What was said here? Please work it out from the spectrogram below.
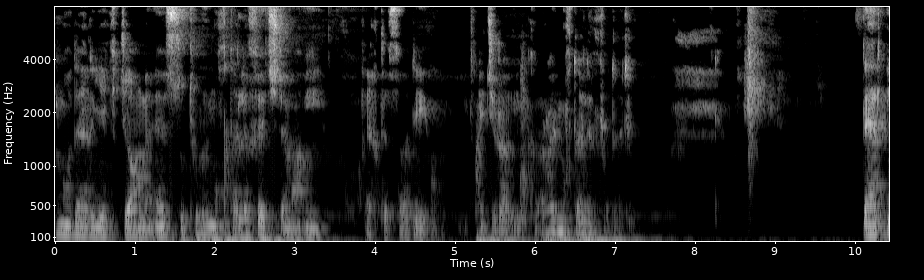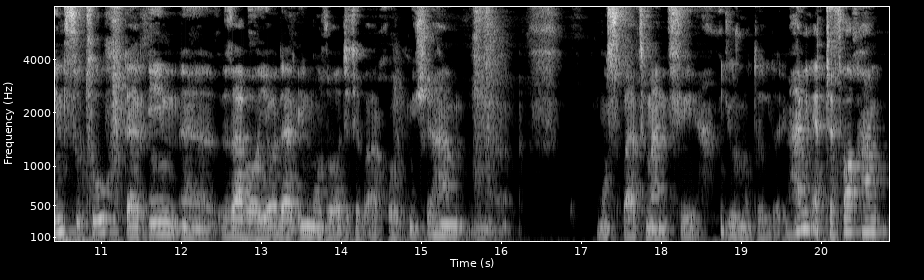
ما در یک جامعه سطوح مختلف اجتماعی اقتصادی اجرایی کارهای مختلف رو داریم. در این سطوح در این زوایا در این موضوعاتی که برخورد میشه هم مثبت منفی جور مدل داریم. همین اتفاق هم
